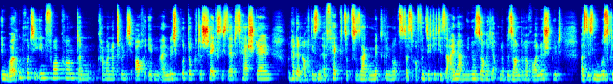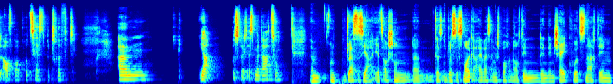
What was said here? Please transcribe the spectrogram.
in Molkenprotein vorkommt, dann kann man natürlich auch eben ein Milchprodukt des Shakes sich selbst herstellen und hat dann auch diesen Effekt sozusagen mitgenutzt, dass offensichtlich diese eine Aminosäure hier auch eine besondere Rolle spielt, was diesen Muskelaufbauprozess betrifft. Ähm, ja, das vielleicht erstmal dazu. Ähm, und du hast es ja jetzt auch schon, ähm, das, du hast das Molke-Eiweiß angesprochen, auch den, den, den Shake kurz nach dem,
